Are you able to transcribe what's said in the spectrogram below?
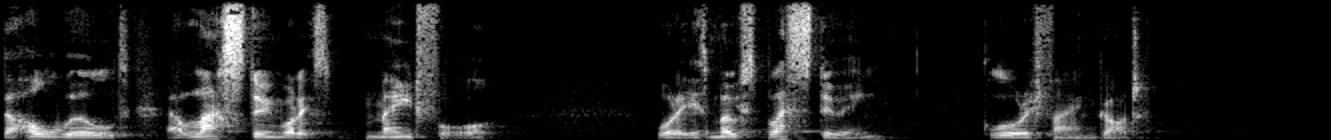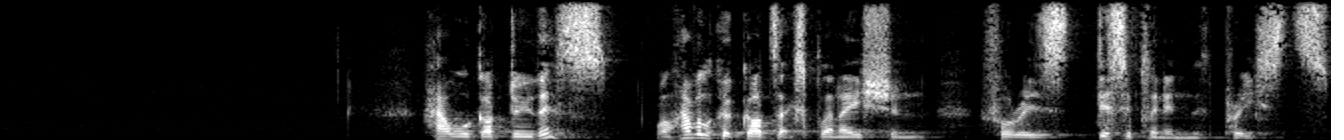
The whole world at last doing what it's made for, what it is most blessed doing, glorifying God. How will God do this? Well, have a look at God's explanation for his disciplining the priests.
